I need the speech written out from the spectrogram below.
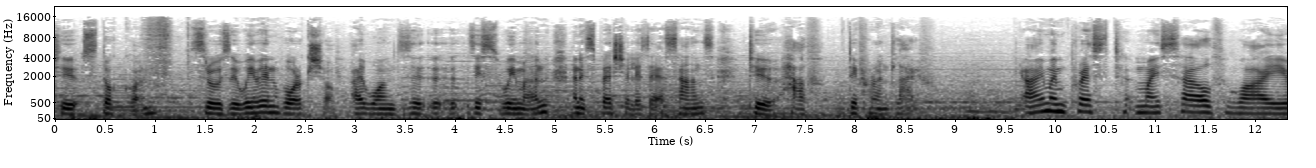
to Stockholm through the women workshop. I want the, uh, these women and especially their sons to have different life. I'm impressed myself by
